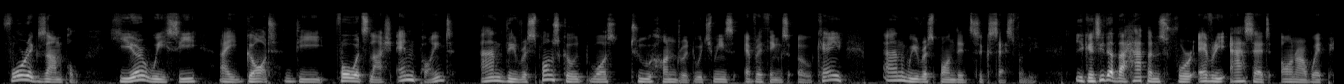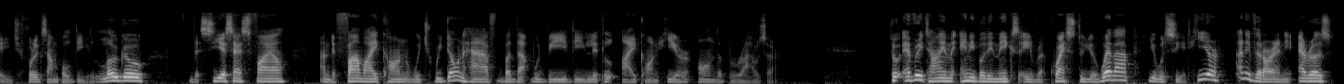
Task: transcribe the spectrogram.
For example, here we see I got the forward slash endpoint and the response code was 200, which means everything's okay, and we responded successfully. You can see that that happens for every asset on our webpage. For example, the logo, the CSS file, and the fav icon, which we don't have, but that would be the little icon here on the browser. So every time anybody makes a request to your web app, you will see it here, and if there are any errors,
